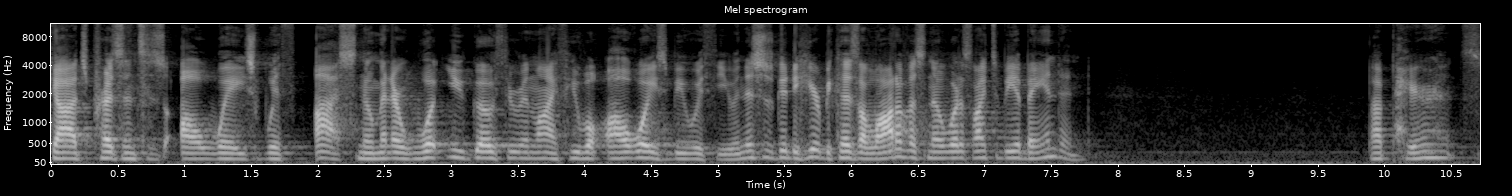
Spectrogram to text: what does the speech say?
God's presence is always with us. No matter what you go through in life, He will always be with you. And this is good to hear because a lot of us know what it's like to be abandoned by parents,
